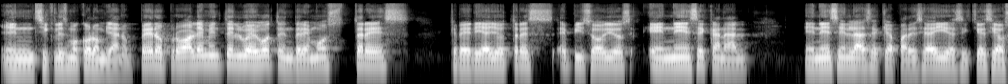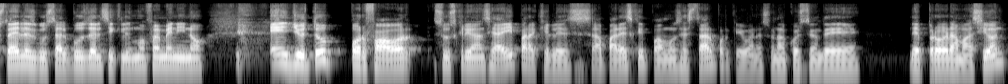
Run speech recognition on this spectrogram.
en ciclismo colombiano, pero probablemente luego tendremos tres, creería yo, tres episodios en ese canal, en ese enlace que aparece ahí. Así que si a ustedes les gusta el bus del ciclismo femenino en YouTube, por favor, suscríbanse ahí para que les aparezca y podamos estar, porque bueno, es una cuestión de, de programación.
